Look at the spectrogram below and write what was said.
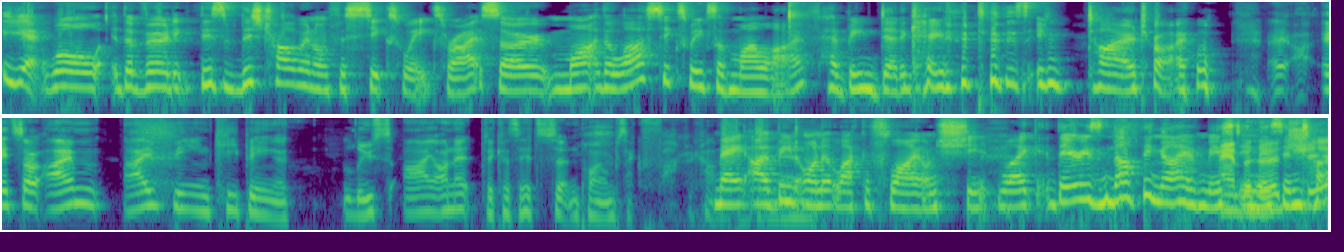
Yeah, well, the verdict this this trial went on for six weeks, right? So my the last six weeks of my life have been dedicated to this entire trial. It's so I'm I've been keeping a loose eye on it because it's a certain point I'm just like fuck I can't. Mate, I've been man. on it like a fly on shit. Like there is nothing I have missed Amber in this Heard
